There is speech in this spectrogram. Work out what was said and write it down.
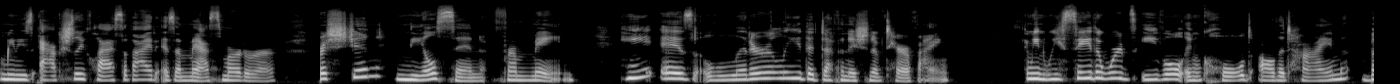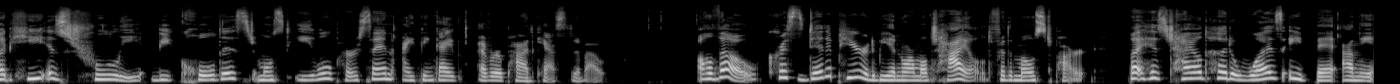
I mean, he's actually classified as a mass murderer. Christian Nielsen from Maine. He is literally the definition of terrifying. I mean, we say the words evil and cold all the time, but he is truly the coldest, most evil person I think I've ever podcasted about. Although Chris did appear to be a normal child for the most part, but his childhood was a bit on the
